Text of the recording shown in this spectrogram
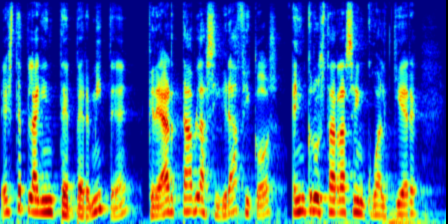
Este plugin te permite crear tablas y gráficos e incrustarlas en cualquier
